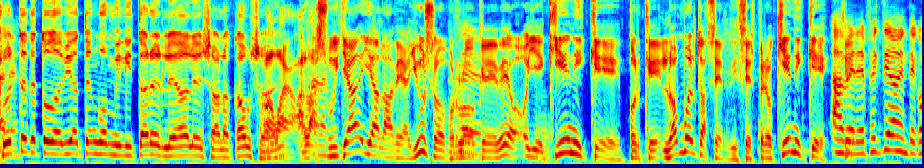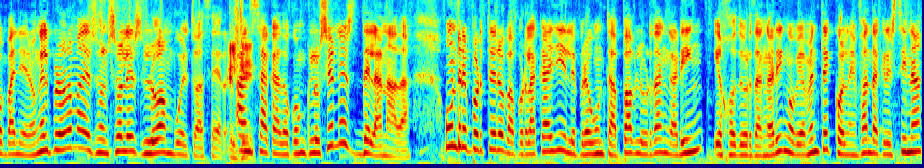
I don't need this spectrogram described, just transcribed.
Suerte que todavía tengo militares leales a la causa. A la, ¿eh? suya y a la de Ayuso, por lo que veo. Oye, ¿quién y qué? Porque lo han vuelto a hacer, dices, pero ¿quién y qué? A ver, efectivamente, compañero, en el programa de Lo han vuelto a hacer. Han sacado conclusiones de la nada. Un reportero va por la calle y le pregunta a Pablo Urdangarín, hijo de Urdangarín, obviamente, con la infanta Cristina,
